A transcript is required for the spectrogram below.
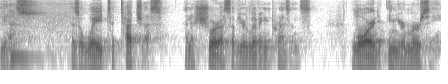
yes, as a way to touch us and assure us of your living presence. Lord, in your mercy.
